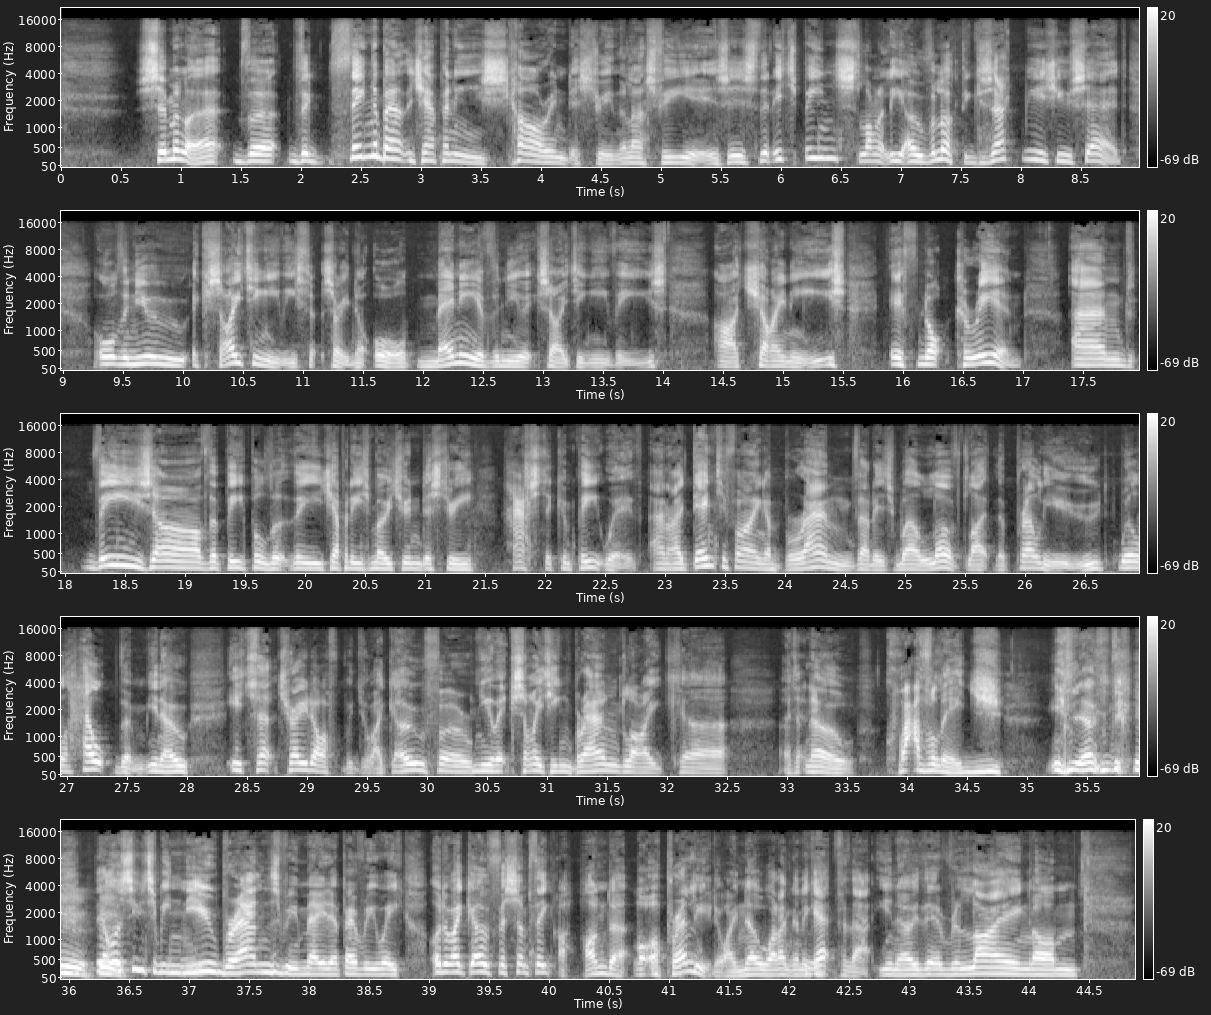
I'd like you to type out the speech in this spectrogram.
similar. The the thing about the Japanese car industry in the last few years is that it's been slightly overlooked. Exactly as you said, all the new exciting EVs, sorry, not all, many of the new exciting EVs are Chinese, if not Korean. And these are the people that the Japanese motor industry has to compete with, and identifying a brand that is well loved, like the Prelude, will help them. You know, it's that trade off. Do I go for a new exciting brand like, uh, I don't know, Quavilage? You know, hmm, there all hmm. seems to be new brands being made up every week. Or do I go for something, a Honda or a Prelude? Do I know what I'm going to hmm. get for that? You know, they're relying on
